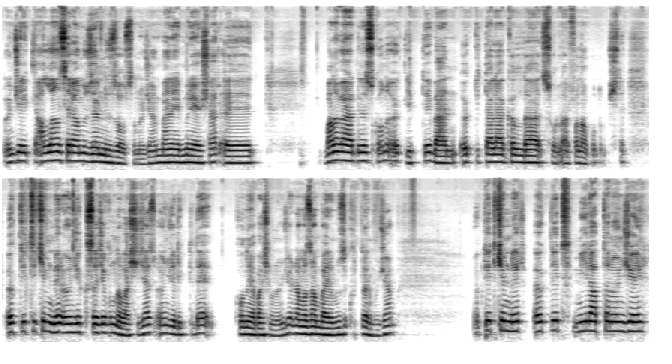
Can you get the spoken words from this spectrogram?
Öncelikle Allah'ın selamı üzerinizde olsun hocam. Ben Emre Yaşar. Ee, bana verdiğiniz konu Öklit'ti. Ben Öklit'le alakalı da sorular falan buldum işte. Öklit'i kimdir? Önce kısaca bununla başlayacağız. Öncelikle de konuya başlamadan önce Ramazan bayramımızı kutlarım hocam. Öklit kimdir? Öklit milattan önce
